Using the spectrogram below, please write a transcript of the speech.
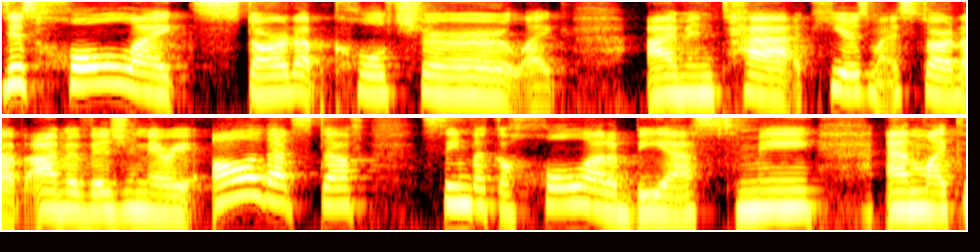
This whole like startup culture, like I'm in tech, here's my startup, I'm a visionary, all of that stuff seemed like a whole lot of BS to me. And like,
